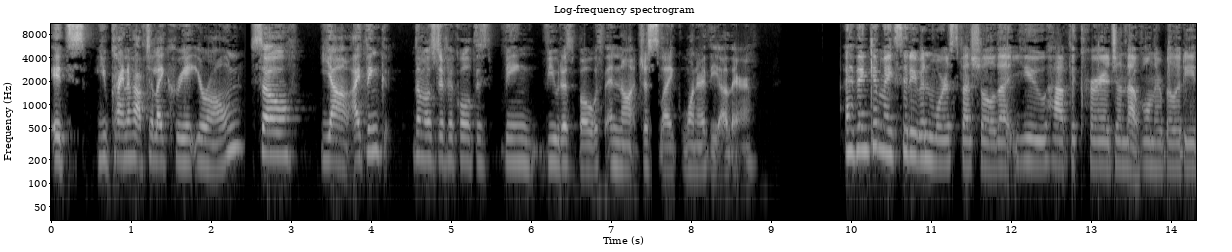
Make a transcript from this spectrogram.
It's you kind of have to like create your own. So yeah, I think the most difficult is being viewed as both and not just like one or the other. I think it makes it even more special that you have the courage and that vulnerability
